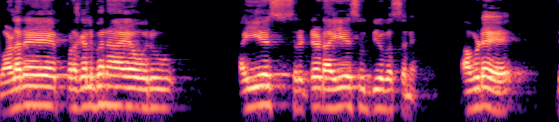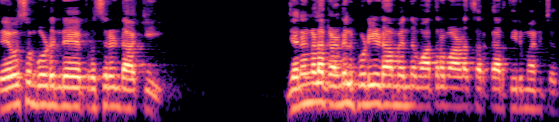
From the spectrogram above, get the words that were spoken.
വളരെ പ്രഗത്ഭനായ ഒരു I S retired I S ഉദ്യോഗസ്ഥനെ അവിടെ ദേവസ്വം ബോർഡിന്റെ പ്രസിഡന്റാക്കി ജനങ്ങളെ കണ്ണിൽ പൊടിയിടാമെന്ന് മാത്രമാണ് സർക്കാർ തീരുമാനിച്ചത്.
